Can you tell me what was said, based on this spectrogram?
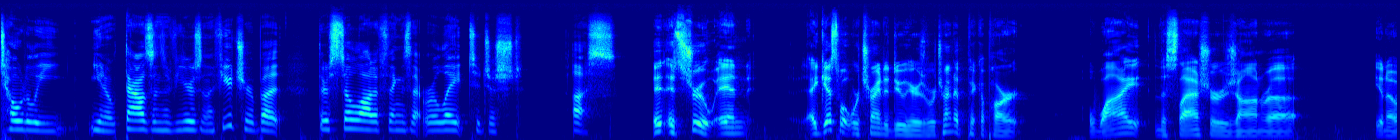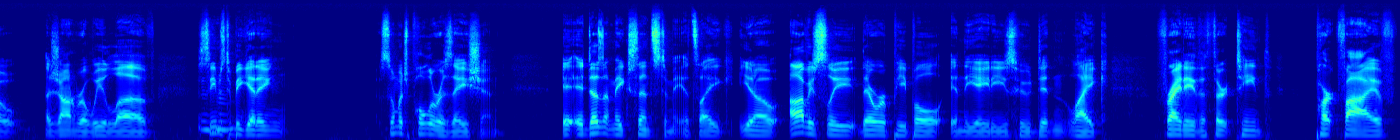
totally you know thousands of years in the future but there's still a lot of things that relate to just us It, it's true, and I guess what we're trying to do here is we're trying to pick apart why the slasher genre, you know, a genre we love, seems Mm-hmm. to be getting so much polarization. It, it doesn't make sense to me. It's like you know, obviously there were people in the '80s who didn't like Friday the Thirteenth Part Five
